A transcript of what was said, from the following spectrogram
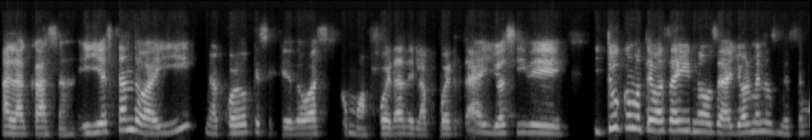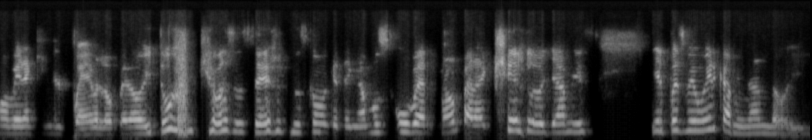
a la casa. Y estando ahí, me acuerdo que se quedó así como afuera de la puerta y yo así de, ¿y tú cómo te vas a ir? No, o sea, yo al menos me sé mover aquí en el pueblo, pero ¿y tú qué vas a hacer? No es como que tengamos Uber, ¿no? Para que lo llames. Y él pues me voy a ir caminando y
